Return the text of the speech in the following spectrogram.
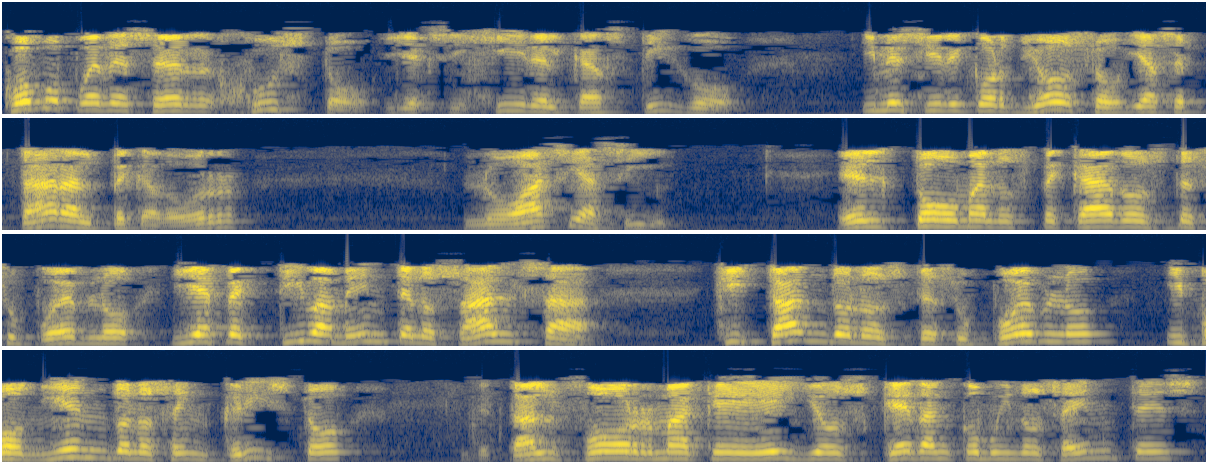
¿Cómo puede ser justo y exigir el castigo y misericordioso y aceptar al pecador? Lo hace así. Él toma los pecados de su pueblo y efectivamente los alza, quitándolos de su pueblo y poniéndolos en Cristo, de tal forma que ellos quedan como inocentes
